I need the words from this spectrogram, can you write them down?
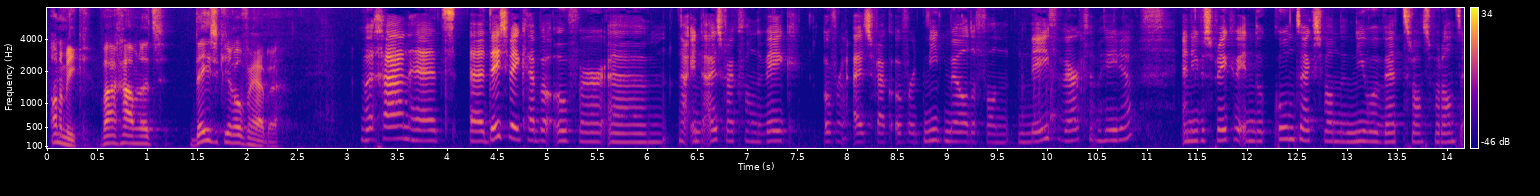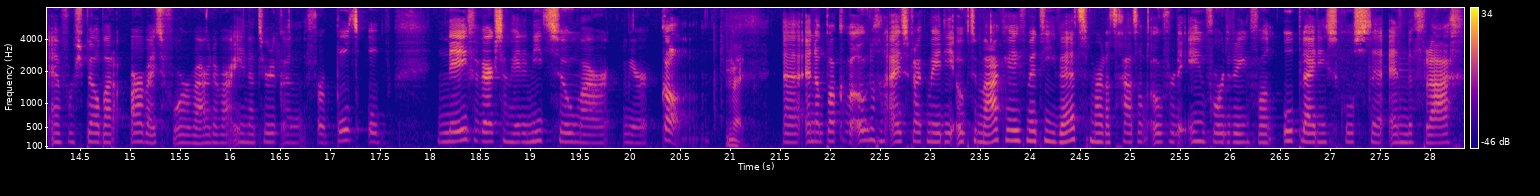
Annemiek, waar gaan we het deze keer over hebben? We gaan het uh, deze week hebben over, um, nou, in de uitspraak van de week, over een uitspraak over het niet melden van nevenwerkzaamheden. En die bespreken we in de context van de nieuwe wet Transparante en Voorspelbare Arbeidsvoorwaarden, waarin natuurlijk een verbod op nevenwerkzaamheden niet zomaar meer kan. Nee. Uh, en dan pakken we ook nog een uitspraak mee die ook te maken heeft met die wet. Maar dat gaat dan over de invordering van opleidingskosten en de vraag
